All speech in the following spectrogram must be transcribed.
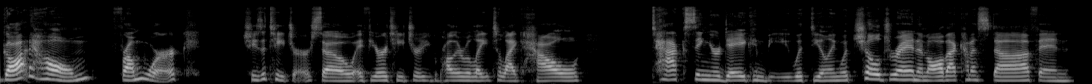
got home from work. She's a teacher. So if you're a teacher, you can probably relate to like how taxing your day can be with dealing with children and all that kind of stuff. And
